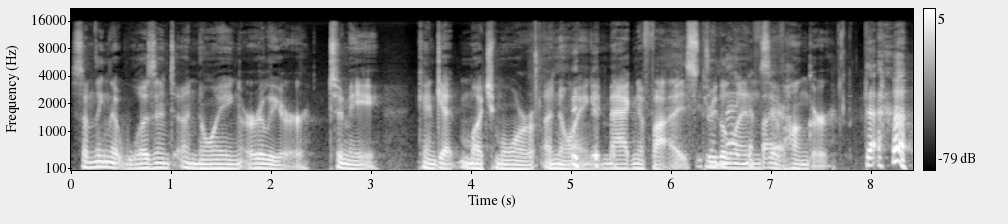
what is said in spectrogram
something that wasn't annoying earlier to me can get much more annoying. it magnifies through the lens of hunger. That,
